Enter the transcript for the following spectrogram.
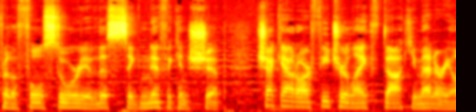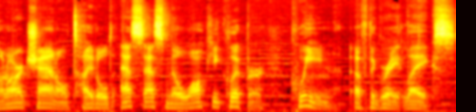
For the full story of this significant ship, check out our feature length documentary on our channel titled SS Milwaukee Clipper Queen of the Great Lakes.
